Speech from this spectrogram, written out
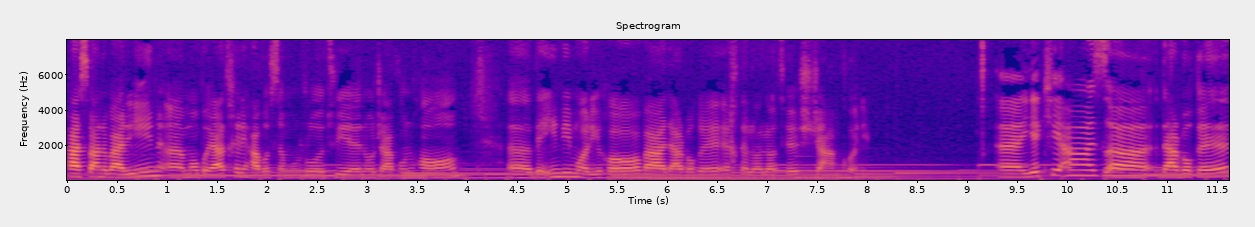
پس بنابراین ما باید خیلی حواسمون رو توی نوجوان ها به این بیماری ها و در واقع اختلالاتش جمع کنیم. یکی از در واقع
